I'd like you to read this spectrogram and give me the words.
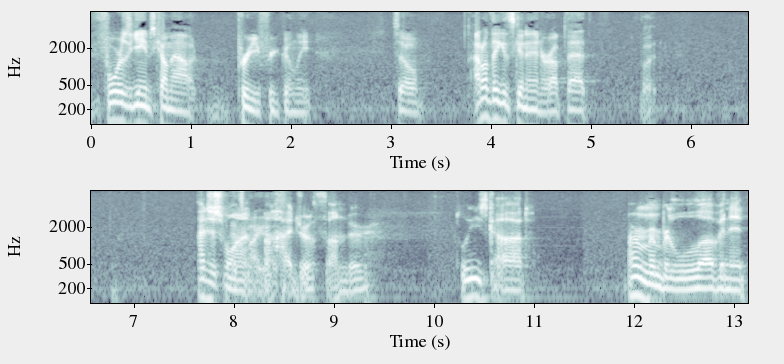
Forza games come out pretty frequently, so I don't think it's going to interrupt that. But I just want a. Hydro Thunder. Please, God. I remember loving it.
